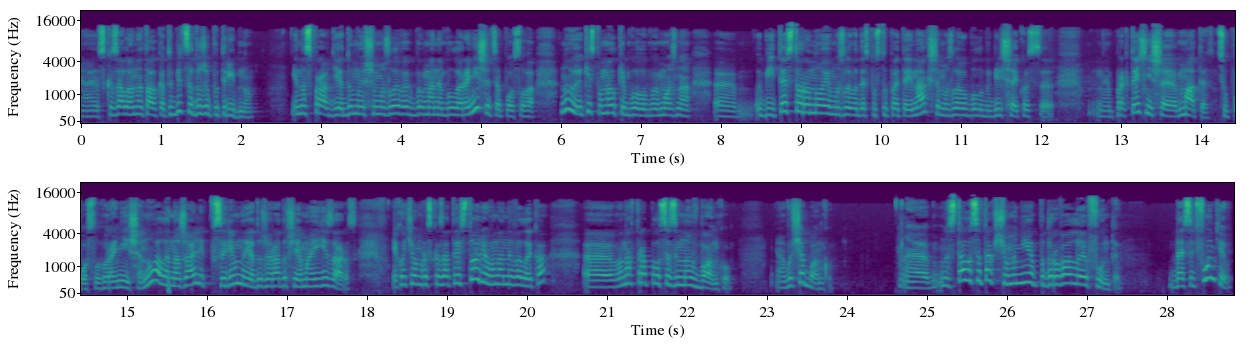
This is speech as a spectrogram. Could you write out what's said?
Е, Сказала Наталка, тобі це дуже потрібно. І насправді я думаю, що можливо, якби в мене була раніше ця послуга, ну якісь помилки було б можна е, обійти стороною, можливо, десь поступити інакше, можливо, було б більше якось е, практичніше мати цю послугу раніше. Ну але на жаль, все рівно я дуже рада, що я маю її зараз. Я хочу вам розказати історію, вона невелика. Е, вона трапилася зі мною в банку, е, в Ощадбанку. Е, Сталося так, що мені подарували фунти. 10 фунтів.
